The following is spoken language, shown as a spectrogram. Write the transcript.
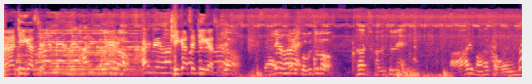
না ঠিক আছে ঠিক আছে ঠিক আছে লে ভাই। ছবি তুলো। ছবি তুলে। আই মানে সবাই মিলে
